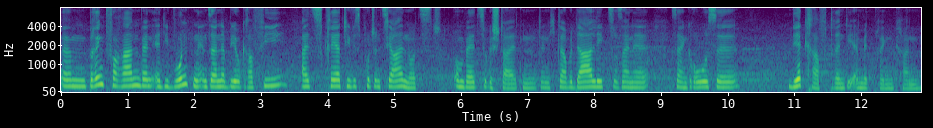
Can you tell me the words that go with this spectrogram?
ähm, bringt voran, wenn er die Wunden in seiner Biografie als kreatives Potenzial nutzt, um Welt zu gestalten. Denn ich glaube, da liegt so seine, seine große Wirkkraft drin, die er mitbringen kann.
